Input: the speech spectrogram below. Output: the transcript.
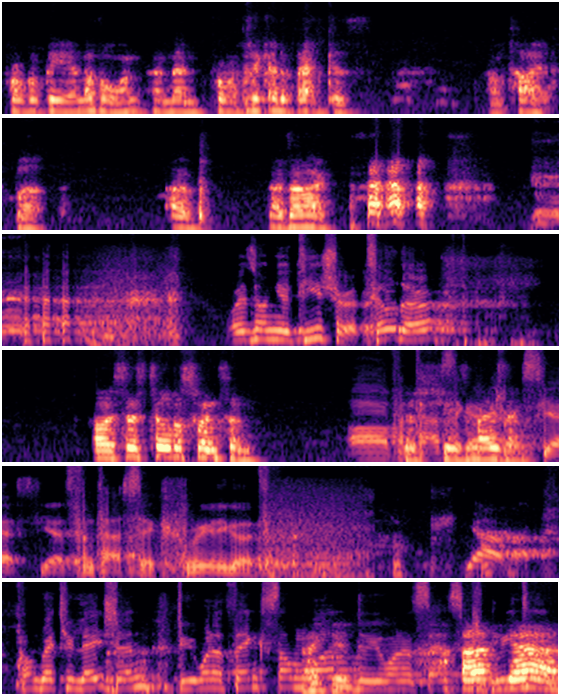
probably another one, and then probably go to bed because I'm tired. But I, I don't know. What is on your T-shirt? Tilda. oh, it says Tilda Swinton. Oh, fantastic actress. Yes, yes, fantastic. Really good. Yeah, congratulations. Do you want to thank someone? you. Do you want to send some Uh, yeah,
